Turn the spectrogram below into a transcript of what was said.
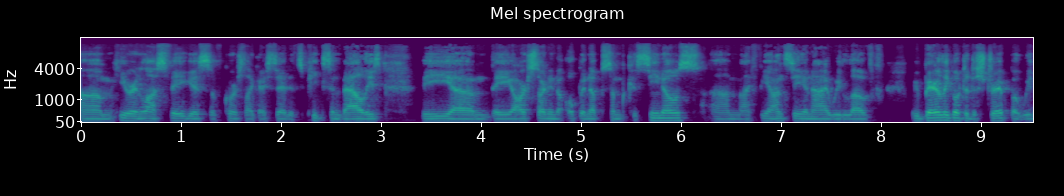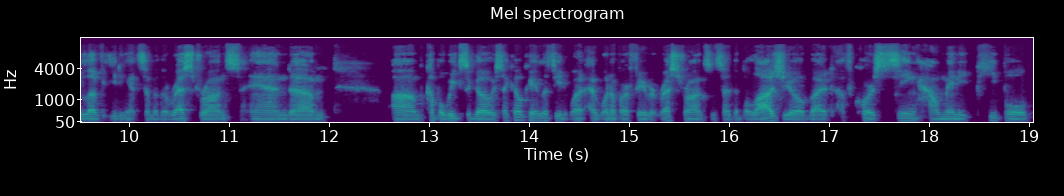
Um, here in Las Vegas, of course, like I said, it's peaks and valleys. The um, they are starting to open up some casinos. Um, my fiance and I, we love. We barely go to the strip, but we love eating at some of the restaurants. And um, um, a couple weeks ago, it's like, okay, let's eat at one of our favorite restaurants inside the Bellagio. But of course, seeing how many people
